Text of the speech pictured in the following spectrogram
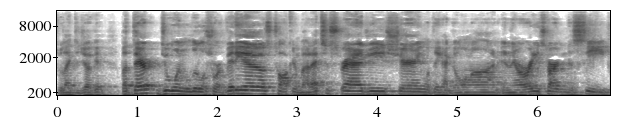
we like to joke it. But they're doing little short videos, talking about exit strategies, sharing what they got going on, and they're already starting to see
